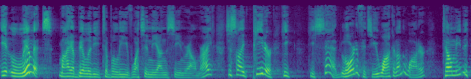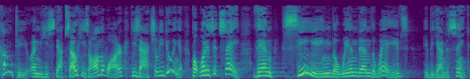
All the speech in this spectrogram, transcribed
it limits my ability to believe what's in the unseen realm, right? Just like Peter, he, he said, Lord, if it's you walking on the water, tell me to come to you. And he steps out, he's on the water, he's actually doing it. But what does it say? Then, seeing the wind and the waves, he began to sink.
